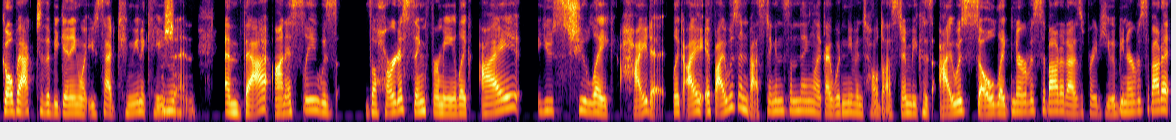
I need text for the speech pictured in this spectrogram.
go back to the beginning, what you said mm-hmm. communication. Mm-hmm. And that honestly was the hardest thing for me. Like, I used to like hide it. Like I if I was investing in something, like I wouldn't even tell Dustin because I was so like nervous about it. I was afraid he would be nervous about it.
